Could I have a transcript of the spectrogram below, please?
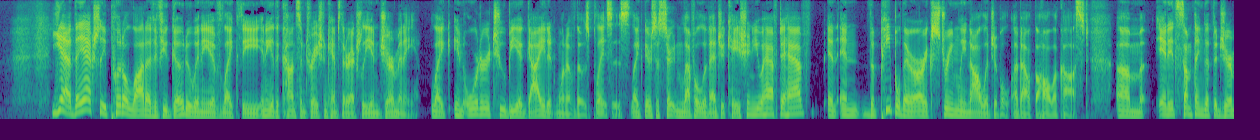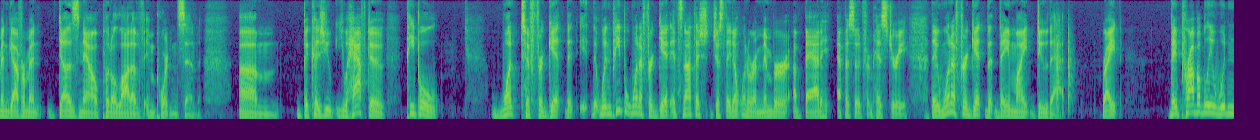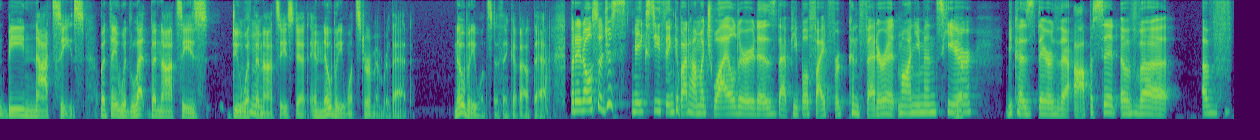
Yeah, they actually put a lot of if you go to any of like the any of the concentration camps that are actually in Germany, like in order to be a guide at one of those places, like there's a certain level of education you have to have and and the people there are extremely knowledgeable about the Holocaust. Um and it's something that the German government does now put a lot of importance in. Um because you you have to people want to forget that, that when people want to forget, it's not that sh- just they don't want to remember a bad episode from history. They want to forget that they might do that, right? They probably wouldn't be Nazis, but they would let the Nazis do what the Mhm. Nazis did. And nobody wants to remember that. Nobody wants to think about that. But it also just makes you think about how much wilder it is that people fight for Confederate monuments here because they're the opposite of uh, of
